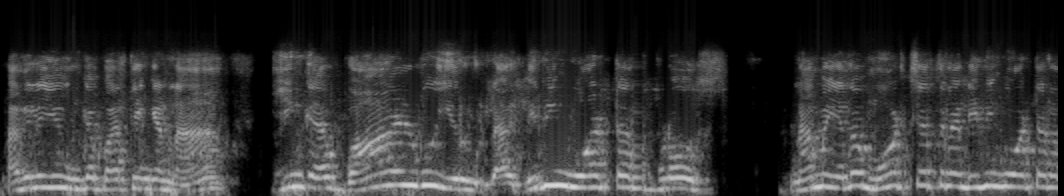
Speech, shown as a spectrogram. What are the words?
அதுலயும் இங்க பாத்தீங்கன்னா இங்க வாழ்வு இருக்குல்ல லிவிங் வாட்டர் ஃப்ளோஸ் நம்ம ஏதோ மோட்சத்துல லிவிங் வாட்டரை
